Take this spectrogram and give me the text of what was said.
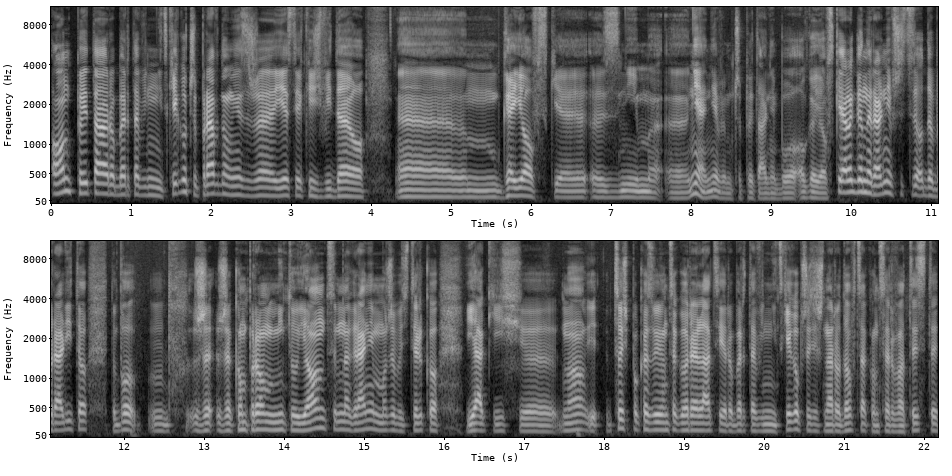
on pyta Roberta Winnickiego, czy prawdą jest, że jest jakieś wideo gejowskie e, z nim. E, nie, nie wiem, czy pytanie było o gejowskie, ale generalnie wszyscy odebrali to, no bo że, że kompromitującym nagraniem może być tylko jakiś, e, no, coś pokazującego relację Roberta Winnickiego, przecież narodowca, konserwatysty,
